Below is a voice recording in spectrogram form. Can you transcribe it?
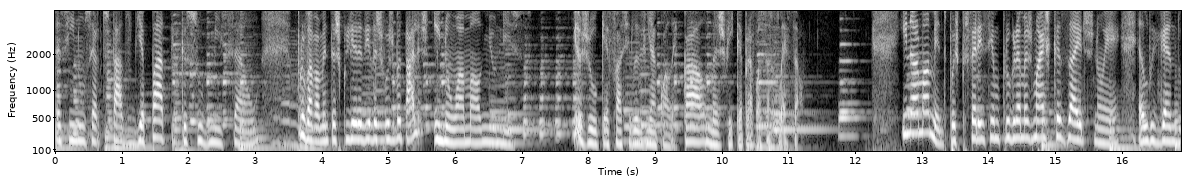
assim num certo estado de apática submissão, provavelmente a escolher a dia das suas batalhas e não há mal nenhum nisso. Eu julgo que é fácil adivinhar qual é qual, mas fica para a vossa reflexão e normalmente depois preferem sempre programas mais caseiros, não é? Alegando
